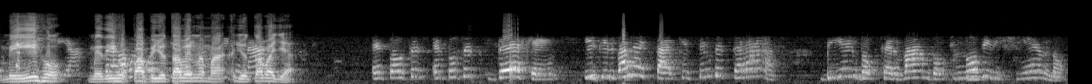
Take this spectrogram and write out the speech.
mi hijo familia, me dijo, papi, yo estaba en la ma- yo estaba allá. Entonces, entonces dejen, y si van a estar, que estén detrás, viendo, observando, no dirigiendo.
